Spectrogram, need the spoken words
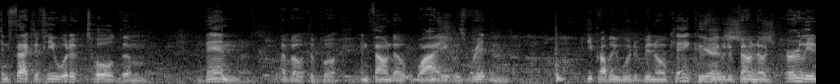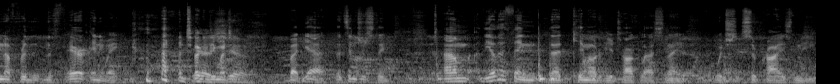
In fact, if he would have told them then about the book and found out why it was written, he probably would have been okay because he would have found yes. out early enough for the, the fair. Anyway, I'm talking Yes, too much. yeah. But yeah, that's interesting. Um, the other thing that came out of your talk last night, which surprised me,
